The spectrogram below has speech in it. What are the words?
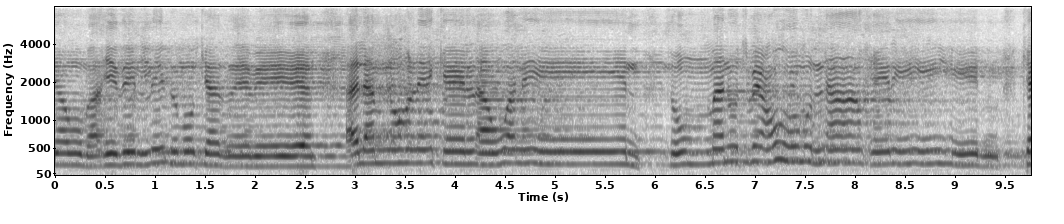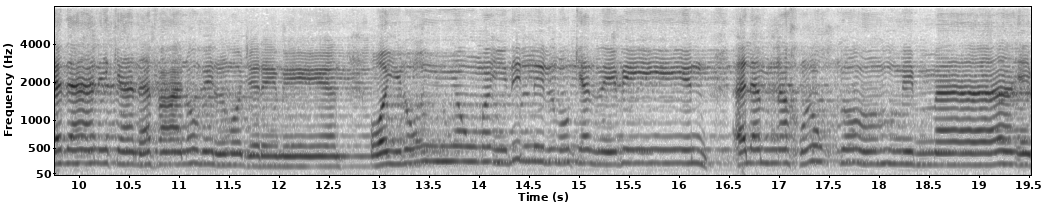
يومئذ للمكذبين. ألم نهلك الأولين ثم نتبعهم الآخرين؟ كذلك نفعل بالمجرمين. ويل يومئذ للمكذبين. ألم نخلقكم من ماء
